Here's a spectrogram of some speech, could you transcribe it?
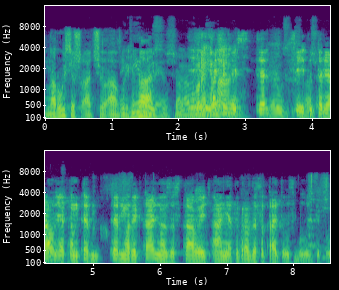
На Русі ж, а що? А, в Який оригіналі. Русі ж? На В Я оригіналі. десь те- цей туторіал, як там тер- терморектально заставить. А, ні, то правда сабтайтлс були, типу,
